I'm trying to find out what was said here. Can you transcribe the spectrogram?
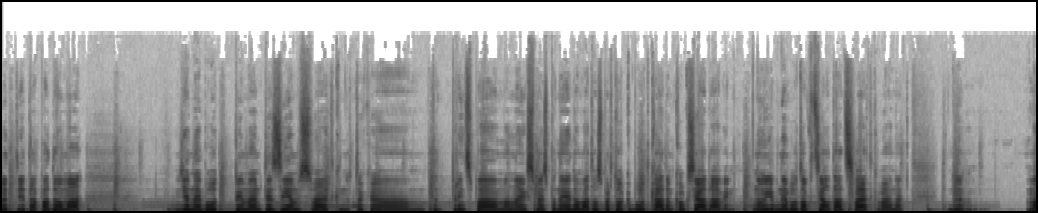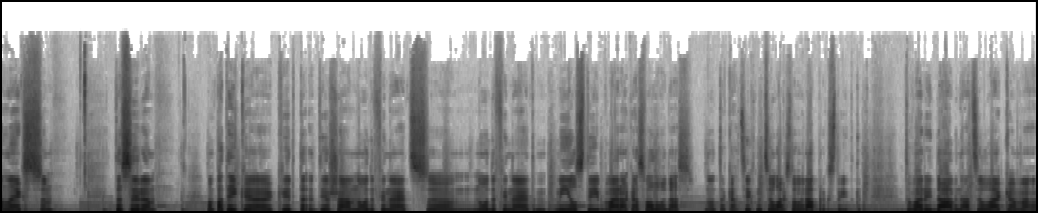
bet, ja tā padomā, ja nebūtu, piemēram, tie Ziemassvētki, nu, tā kā, tad, principā, man liekas, mēs pat neiedomātos par to, ka būtu kādam kaut kas jādāvina. Nu, ja nebūtu oficiāli tāda svētka, vai ne? Tad, man liekas, tas ir. Man patīk, ka ka ir tiešām nodefinēts, uh, nodefinēta mīlestība vairākās valodās. Nu, kā, cik nu cilvēks to var aprakstīt? Kad tu vari dāvināt cilvēkam uh,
